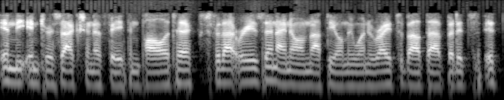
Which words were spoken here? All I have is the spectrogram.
in the intersection of faith and politics for that reason. I know I'm not the only one who writes about that, but it's it's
